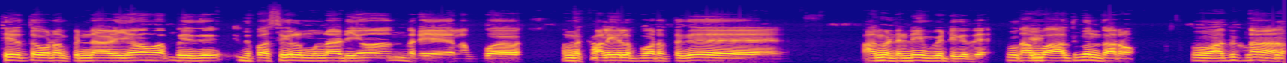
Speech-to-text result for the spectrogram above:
தீர்த்த உடம் பின்னாடியும் அப்ப இது இது பசுகள் முன்னாடியும் அந்த மாதிரி எல்லாம் அந்த காளைகளை போறதுக்கு அது மாதிரி ட்ரெண்டிங் போயிட்டு இருக்குது. நம்ம அதுக்கும் தரோம். ஓ அது கொடுத்து-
